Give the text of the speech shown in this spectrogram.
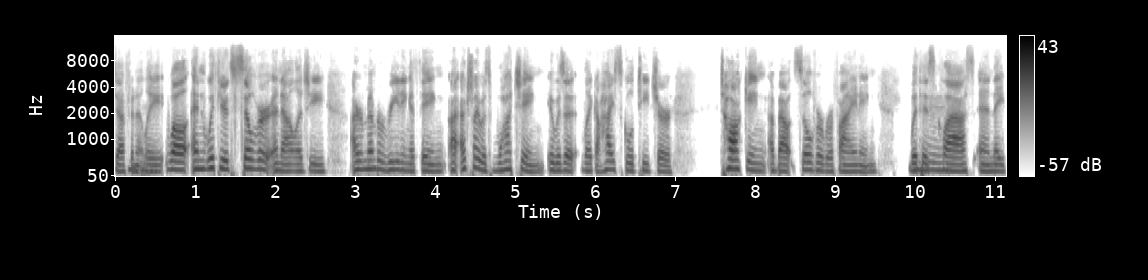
definitely. Mm-hmm. Well, and with your silver analogy, I remember reading a thing. Actually, I was watching. It was a like a high school teacher talking about silver refining with mm-hmm. his class, and they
